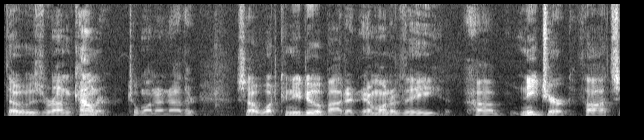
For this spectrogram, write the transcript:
those run counter to one another. So, what can you do about it? And one of the uh, knee jerk thoughts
